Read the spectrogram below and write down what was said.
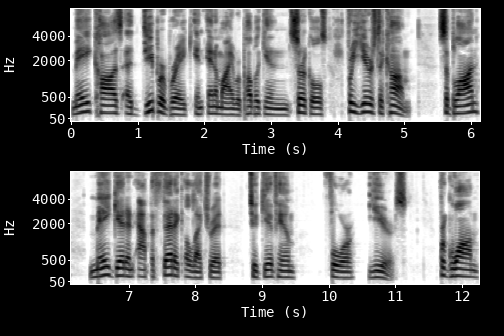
may cause a deeper break in NMI Republican circles for years to come. Sablan may get an apathetic electorate to give him four years. For Guam,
